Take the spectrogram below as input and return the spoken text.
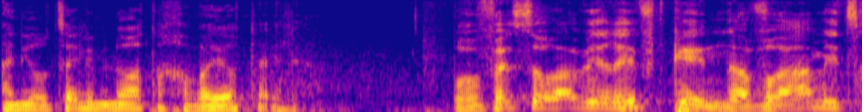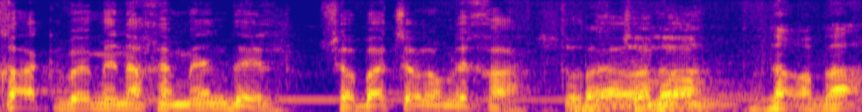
אני רוצה למנוע את החוויות האלה. פרופסור אבי ריפטקין, אברהם יצחק ומנחם מנדל, שבת שלום לך. תודה שבת רבה. שלום, תודה רבה.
